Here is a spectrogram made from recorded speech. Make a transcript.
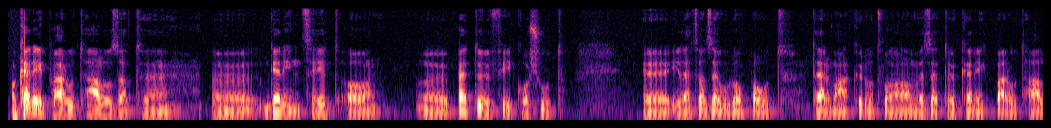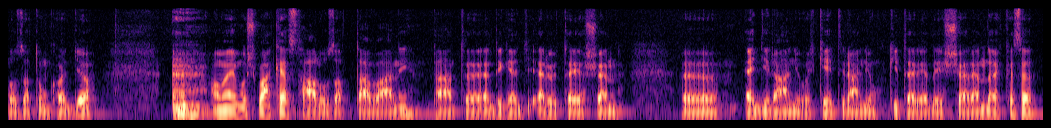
A kerékpárút hálózat gerincét a Petőfi, Kossuth, illetve az Európa út termálkörút vonalon vezető kerékpárút hálózatunk adja, amely most már kezd hálózattá válni, tehát eddig egy erőteljesen egyirányú vagy kétirányú kiterjedéssel rendelkezett,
